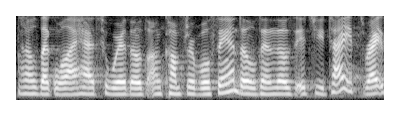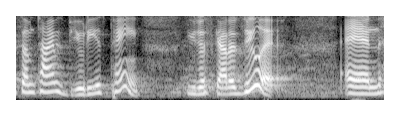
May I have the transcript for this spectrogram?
And I was like, well, I had to wear those uncomfortable sandals and those itchy tights, right? Sometimes beauty is pain. You just got to do it. And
